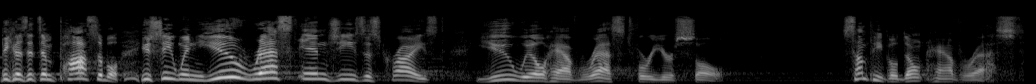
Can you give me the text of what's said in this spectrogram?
because it's impossible. You see, when you rest in Jesus Christ, you will have rest for your soul. Some people don't have rest.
